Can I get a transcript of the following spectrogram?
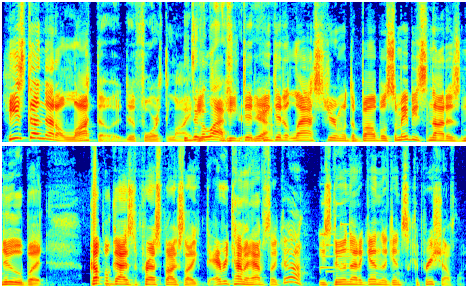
He's done that a lot though. The fourth line. He did it last He year, did. yeah. He did it last year with the bubble. So maybe it's not as new, but a couple guys in the press box, like every time it happens, like, oh, he's doing that again against the Kaprizov line.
